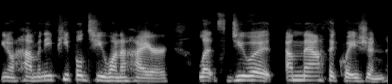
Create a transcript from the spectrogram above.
You know, how many people do you want to hire? Let's do a, a math equation.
